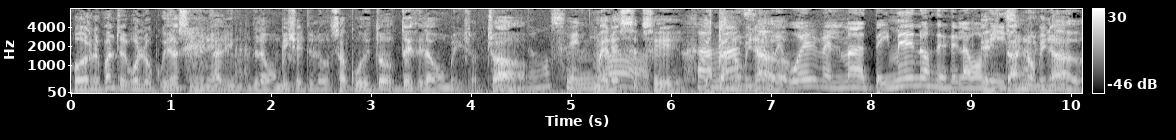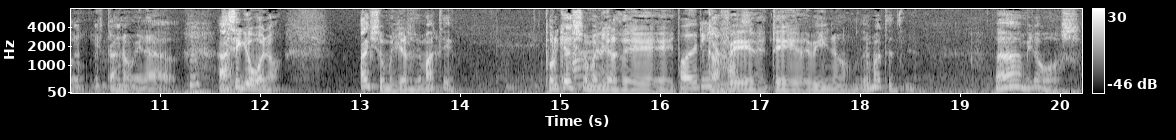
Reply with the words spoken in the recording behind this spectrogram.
o de repente vos lo cuidás y viene alguien de la bombilla y te lo sacude todo desde la bombilla. Chao. No, señor. sí, Jamás estás nominado. Se revuelve el mate y menos desde la bombilla. Estás nominado, estás nominado. Así que bueno, ¿hay sommeliers de mate? Porque hay ah, sommeliers de café, de té, de vino, de mate. Ah, mira vos.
